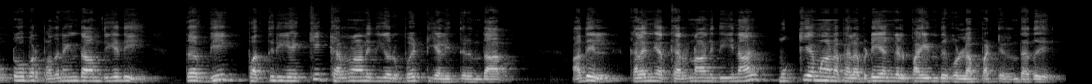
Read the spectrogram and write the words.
அக்டோபர் பதினைந்தாம் தேதி த வீக் பத்திரிகைக்கு கருணாநிதி ஒரு பேட்டி அளித்திருந்தார். அதில் கலைஞர் கருணாநிதியினால் முக்கியமான பல விடயங்கள் பகிர்ந்து கொள்ளப்பட்டிருந்தது.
